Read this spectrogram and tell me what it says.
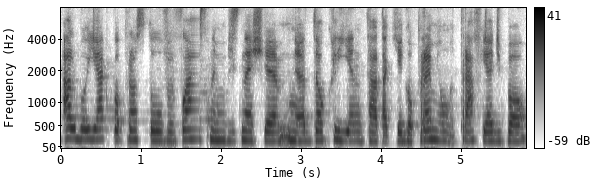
albo jak po prostu we własnym biznesie do klienta takiego premium trafiać, bo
